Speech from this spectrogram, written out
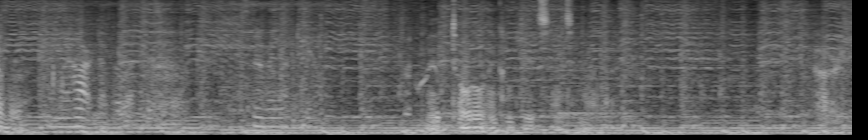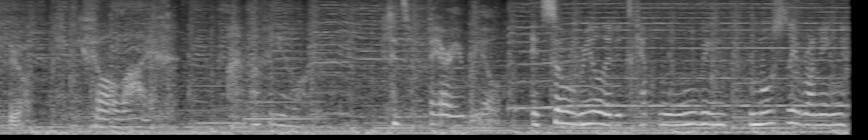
ever And my heart never left this boat. It's never left you. made total and complete sense in my life. How did it feel? You feel alive. I love you. And it's very real. It's so real that it's kept me moving, mostly running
